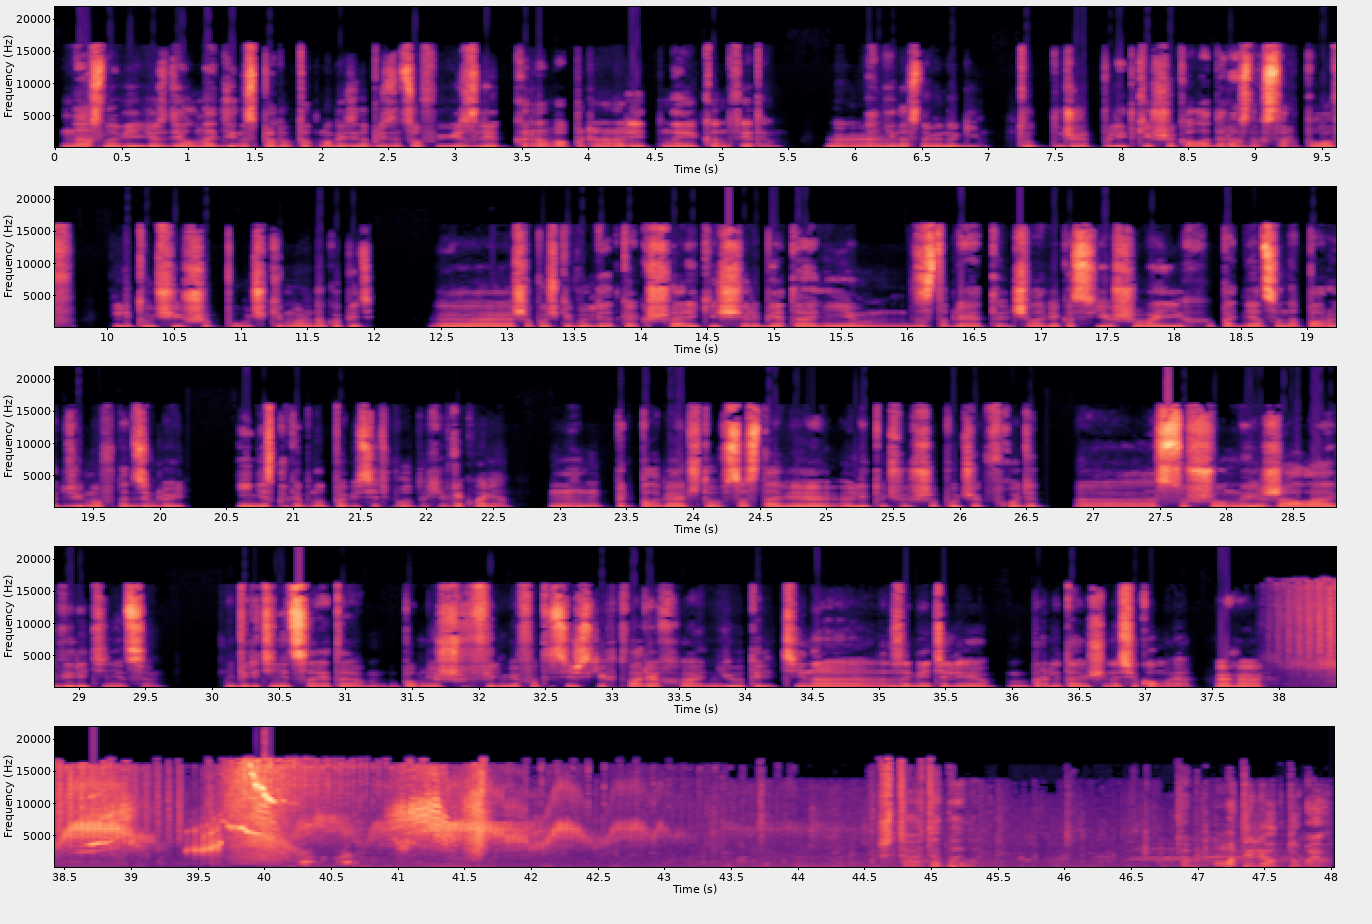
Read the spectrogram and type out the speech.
На основе ее сделан один из продуктов магазина близнецов Уизли кровопролитные конфеты. М. Они на основе нуги. Тут же плитки шоколада разных сортов, летучие шипучки можно купить. Э, Шипучки выглядят как шарики щербета, они заставляют человека, съевшего их, подняться на пару дюймов над землей и несколько минут повисеть в воздухе. Прикольно. Мгм. Предполагают, что в составе летучих шипучек входит э, сушеные жало веретеницы. Веретеница – это, помнишь, в фильме фантастических тварях Ньют и Тина заметили пролетающее насекомое? Угу. Что это было? Эм, мотылек, думаю.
